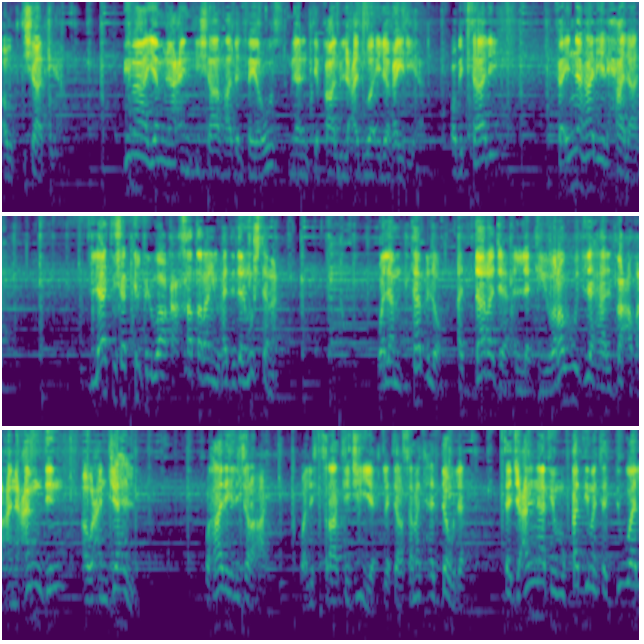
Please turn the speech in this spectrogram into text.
أو اكتشافها بما يمنع انتشار هذا الفيروس من الانتقال بالعدوى إلى غيرها. وبالتالي فإن هذه الحالات لا تشكل في الواقع خطرا يهدد المجتمع ولم تبلغ الدرجة التي يروج لها البعض عن عمد أو عن جهل. وهذه الإجراءات والاستراتيجية التي رسمتها الدولة تجعلنا في مقدمة الدول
